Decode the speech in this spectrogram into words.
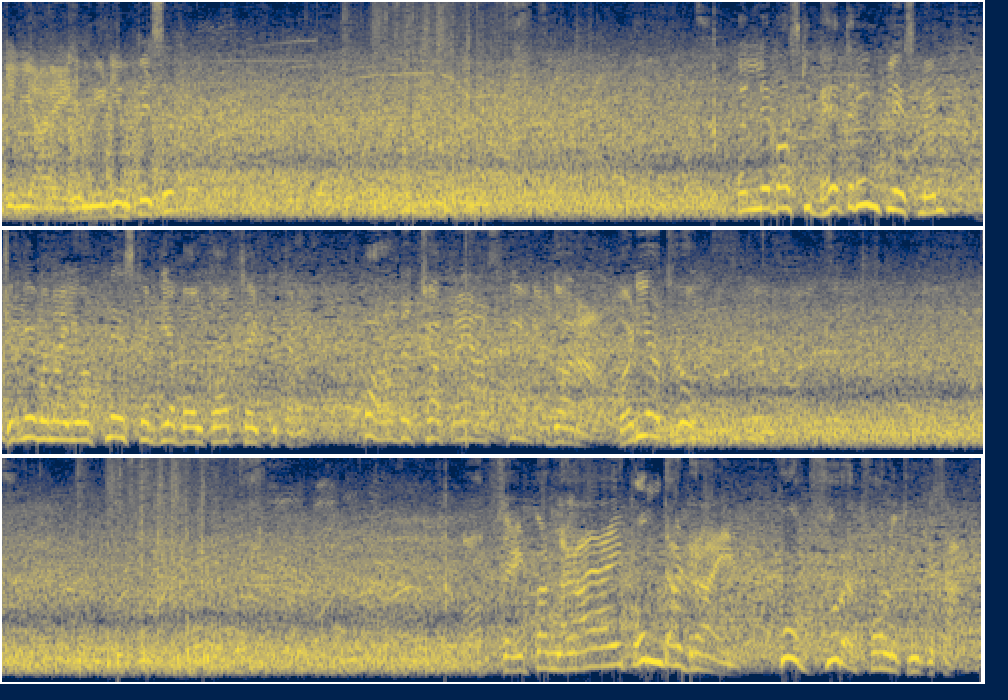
के लिए आ रहे हैं। मीडियम पेसर बल्लेबाज की बेहतरीन प्लेसमेंट जगह बनाई और प्लेस कर दिया बॉल को ऑफ़ साइड की तरफ़। बहुत अच्छा प्रयास फील्डर द्वारा। बढ़िया थ्रो ऑफ़ साइड पर लगाया एक उम्दा ड्राइव खूबसूरत फॉलो थ्रू के साथ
